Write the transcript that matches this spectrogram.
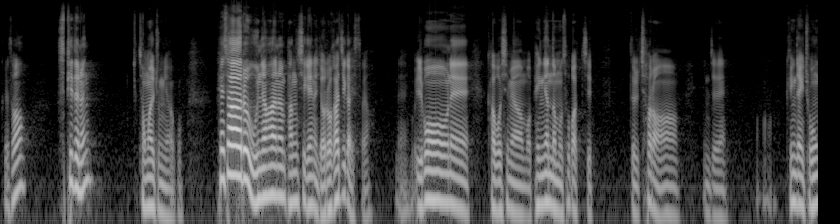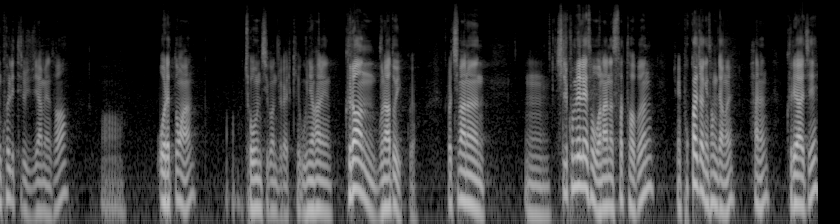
그래서 스피드는 정말 중요하고 회사를 운영하는 방식에는 여러 가지가 있어요. 네, 뭐 일본에 가보시면 뭐 100년 넘은 초밥집들처럼 이제 어, 굉장히 좋은 quality를 유지하면서 어, 오랫동안 어, 좋은 직원들과 이렇게 운영하는 그런 문화도 있고요. 그렇지만은 음, 실리콘밸리에서 원하는 스타트업은 폭발적인 성장을 하는 그래야지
